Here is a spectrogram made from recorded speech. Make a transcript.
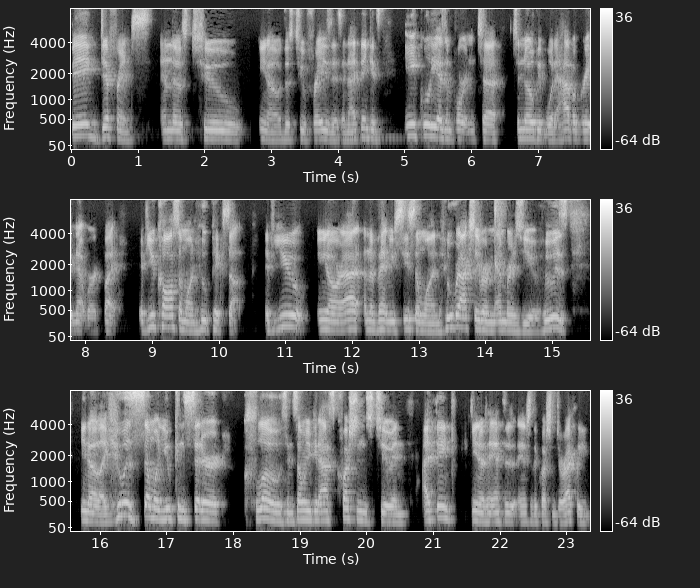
big difference in those two, you know, those two phrases. And I think it's equally as important to to know people to have a great network. But if you call someone who picks up, if you, you know, are at an event, you see someone who actually remembers you, who is, you know, like who is someone you consider close and someone you can ask questions to. And I think you know to answer answer the question directly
